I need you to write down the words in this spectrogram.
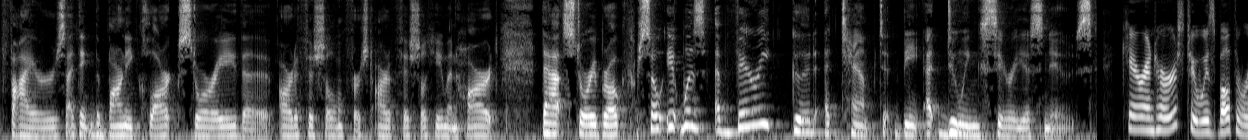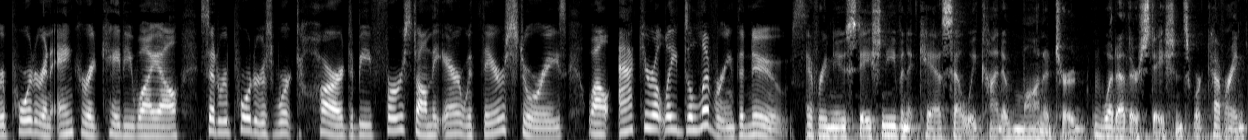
fires. I think the Barney Clark story, the artificial first artificial human heart, that story broke. So it was a very good attempt at being at doing serious news. Karen Hurst, who is both a reporter and anchor at KDYL, said reporters worked hard to be first on the air with their stories while accurately delivering the news. Every news station, even at KSL, we kind of monitored what other stations were covering.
